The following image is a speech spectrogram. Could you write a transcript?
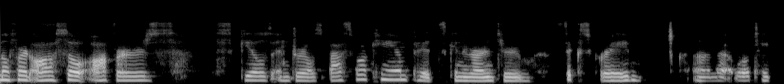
Milford also offers skills and drills basketball camp. It's kindergarten through sixth grade. Um, that will take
